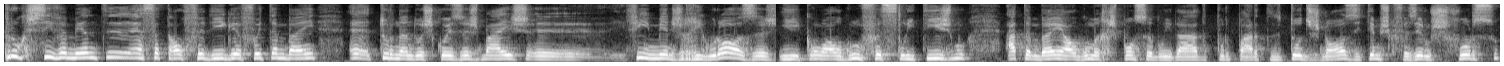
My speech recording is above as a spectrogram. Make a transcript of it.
Progressivamente, essa tal fadiga foi também eh, tornando as coisas mais eh, enfim, menos rigorosas e com algum facilitismo, há também alguma responsabilidade por parte de todos nós e temos que fazer o esforço,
